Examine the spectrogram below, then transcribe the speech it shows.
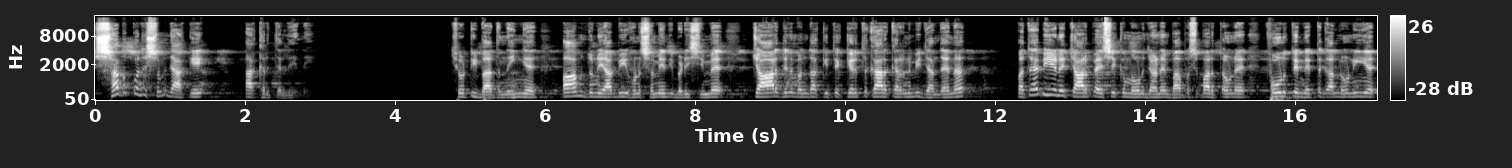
ਸਭ ਕੁਝ ਸਮਝਾ ਕੇ ਆਖਰ ਚੱਲੇ ਨੇ। ਛੋਟੀ ਬਾਤ ਨਹੀਂ ਹੈ, ਆਮ ਦੁਨਿਆਵੀ ਹੁਣ ਸਮੇਂ ਦੀ ਬੜੀ ਸੀਮਾ ਚਾਰ ਦਿਨ ਬੰਦਾ ਕਿਤੇ ਕਿਰਤਕਾਰ ਕਰਨ ਵੀ ਜਾਂਦਾ ਹੈ ਨਾ ਪਤਾ ਵੀ ਇਹਨੇ ਚਾਰ ਪੈਸੇ ਕਮਾਉਣ ਜਾਣਾ ਵਾਪਸ ਭਰਤ ਆਉਣਾ ਫੋਨ ਤੇ ਨਿੱਤ ਗੱਲ ਹੋਣੀ ਹੈ।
